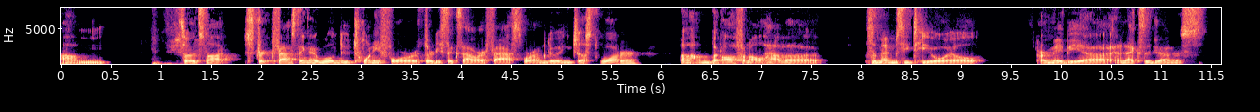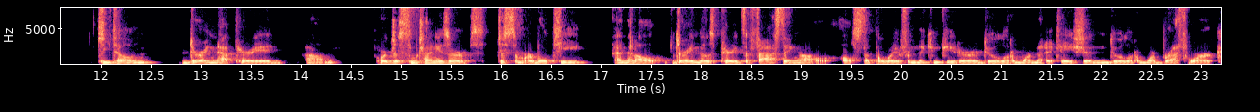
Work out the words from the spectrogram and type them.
Um, so it's not strict fasting. I will do 24 or 36 hour fast where I'm doing just water. Um, but often I'll have a some MCT oil or maybe a, an exogenous ketone during that period, um, or just some Chinese herbs, just some herbal tea. And then I'll during those periods of fasting, I'll I'll step away from the computer, do a little more meditation, do a little more breath work,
